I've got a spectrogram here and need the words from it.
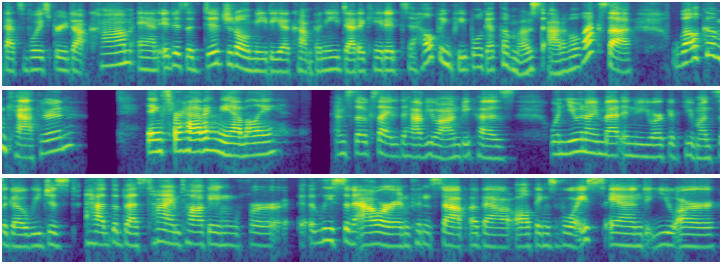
That's voicebrew.com. And it is a digital media company dedicated to helping people get the most out of Alexa. Welcome, Catherine. Thanks for having me, Emily. I'm so excited to have you on because when you and I met in New York a few months ago, we just had the best time talking for at least an hour and couldn't stop about all things voice. And you are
